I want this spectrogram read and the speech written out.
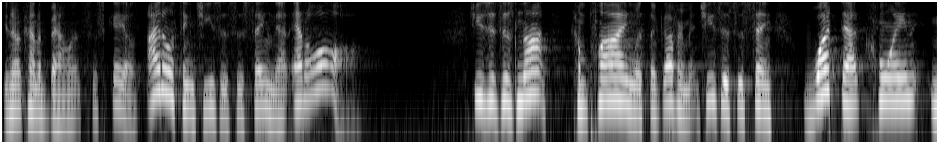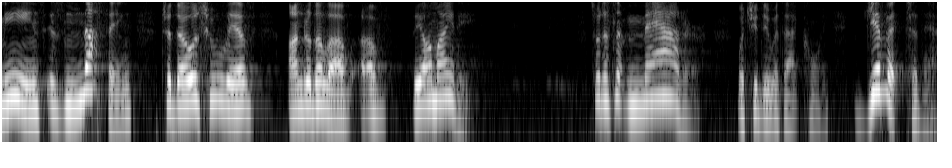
You know, kind of balance the scales. I don't think Jesus is saying that at all. Jesus is not complying with the government. Jesus is saying what that coin means is nothing to those who live under the love of the Almighty. So it doesn't matter what you do with that coin. Give it to them.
